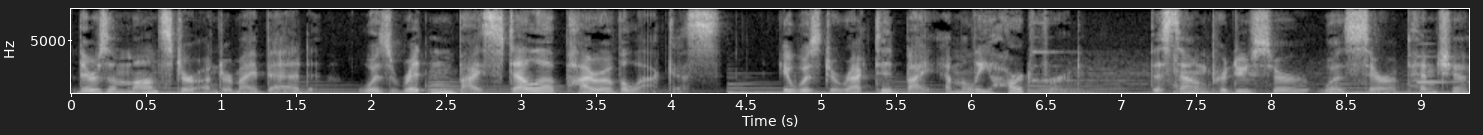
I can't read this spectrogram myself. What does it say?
There's a Monster Under My Bed was written by Stella Pyrovalakis. It was directed by Emily Hartford. The sound producer was Sarah Penchif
